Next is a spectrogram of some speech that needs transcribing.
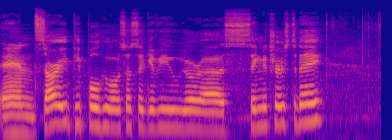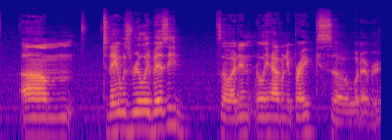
And sorry, people who I was supposed to give you your uh, signatures today. Um, today was really busy, so I didn't really have any breaks, so whatever.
